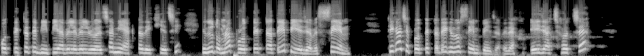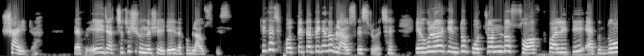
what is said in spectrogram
প্রত্যেকটাতে বিপি অ্যাভেলেবেল রয়েছে, আমি একটা দেখিয়েছি। কিন্তু তোমরা প্রত্যেকটাতেই পেয়ে যাবে সেম ঠিক আছে? প্রত্যেকটাতেই কিন্তু সেম পেয়ে যাবে। দেখো, এই যাচ্ছে হচ্ছে শাড়িটা। দেখো, এই যাচ্ছে হচ্ছে সুন্দর শাড়িটা। এই দেখো ব্লাউজ পিস ঠিক আছে? প্রত্যেকটাতে কিন্তু ব্লাউজ পিস রয়েছে। এগুলো কিন্তু প্রচণ্ড সফট কোয়ালিটি একদম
